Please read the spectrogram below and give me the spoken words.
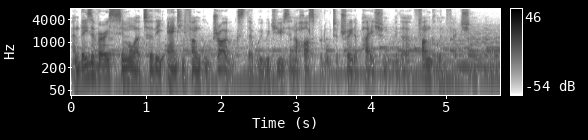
and these are very similar to the antifungal drugs that we would use in a hospital to treat a patient with a fungal infection.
